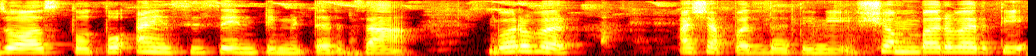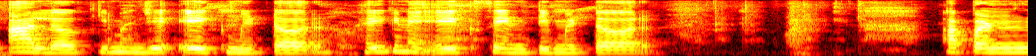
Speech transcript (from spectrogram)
जो असतो तो ऐंशी सेंटीमीटरचा बरोबर? अशा पद्धतीने शंभरवरती आलं की म्हणजे एक मीटर है की नाही? एक सेंटीमीटर आपण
